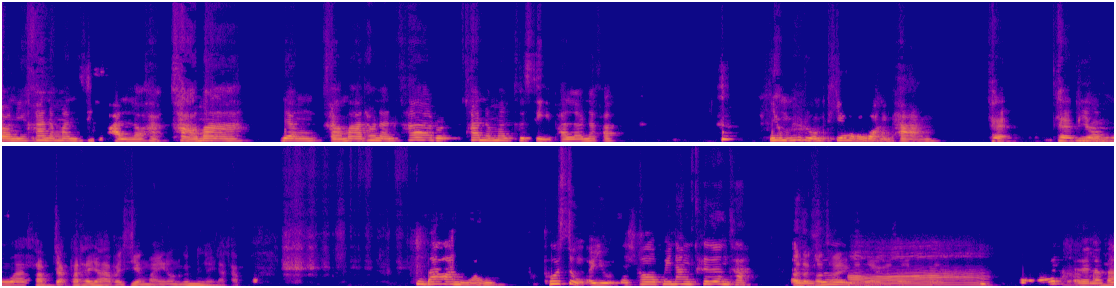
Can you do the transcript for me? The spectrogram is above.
ตอนนี้ค่าน้ำมันสี่พันแล้วค่ะ ขามา ยังขามาเท่านั้นค่ารถค่าน้ำมันคือสี่พันแล้วนะคะ ยังไม่รวมเที่ยวระหว่างทาง แค่แค่พี่ยอมว่าขับจากพัทยาไปเชียงใหม่นนก็เหนื่อยแล้วครับที่บ้านไงผู้สูงอายุจะชอบไม่นั่งเครื่องค่ะ เออเข้าใจเข้าใจเออแล้วก็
